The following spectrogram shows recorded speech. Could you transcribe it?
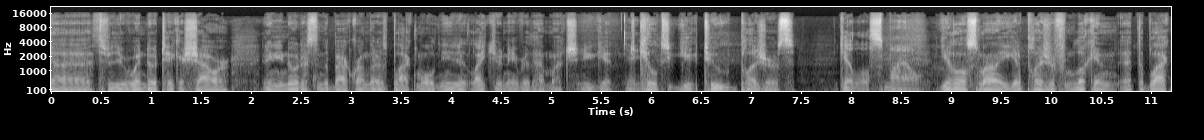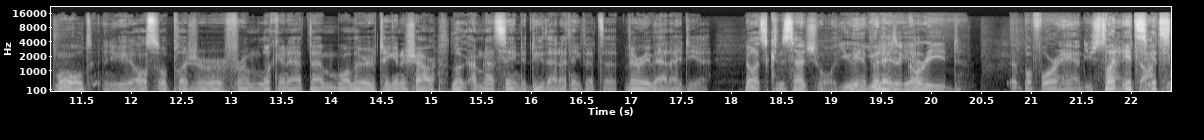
uh, through your window take a shower and you noticed in the background there was black mold and you didn't like your neighbor that much you get Yeah. killed you get two pleasures Get a little smile. you get a little smile. You get a pleasure from looking at the black mold, and you get also a pleasure from looking at them while they're taking a shower. Look, I'm not saying to do that. I think that's a very bad idea. No, it's consensual. You, Yeah, you guys it- yeah. agreed uh, beforehand. You signed But it's it's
